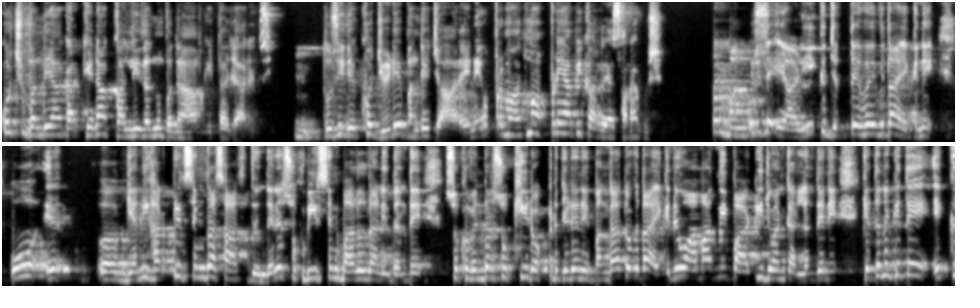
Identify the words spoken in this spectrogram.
ਕੁਝ ਬੰਦਿਆਂ ਕਰਕੇ ਨਾ ਅਕਾਲੀ ਦਲ ਨੂੰ ਬਦਨਾਮ ਕੀਤਾ ਜਾ ਰਿਹਾ ਸੀ। ਤੁਸੀਂ ਦੇਖੋ ਜਿਹੜੇ ਬੰਦੇ ਜਾ ਰਹੇ ਨੇ ਉਹ ਪ੍ਰਮਾਤਮਾ ਆਪਣੇ ਆਪ ਹੀ ਕਰ ਰਿਹਾ ਸਾਰਾ ਕੁਝ ਪਰ ਮੰਤਰੀ ਤੇ ਇਆਲੀ ਇੱਕ ਜਿੱਤੇ ਹੋਏ ਵਿਧਾਇਕ ਨੇ। ਉਹ ਗਿਆਨੀ ਹਰਪ੍ਰੀਤ ਸਿੰਘ ਦਾ ਸਾਥ ਦਿੰਦੇ ਨੇ ਸੁਖਬੀਰ ਸਿੰਘ ਬਾਦਲ ਦਾ ਨਹੀਂ ਦਿੰਦੇ। ਸੁਖਵਿੰਦਰ ਸੁੱਖੀ ਡਾਕਟਰ ਜਿਹੜੇ ਨੇ ਬੰਗਾ ਤੋਂ ਵਿਧਾਇਕ ਨੇ ਉਹ ਆਮ ਆਦਮੀ ਪਾਰਟੀ ਜੁਆਇਨ ਕਰ ਲੈਂਦੇ ਨੇ। ਕਿਤੇ ਨਾ ਕਿਤੇ ਇੱਕ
